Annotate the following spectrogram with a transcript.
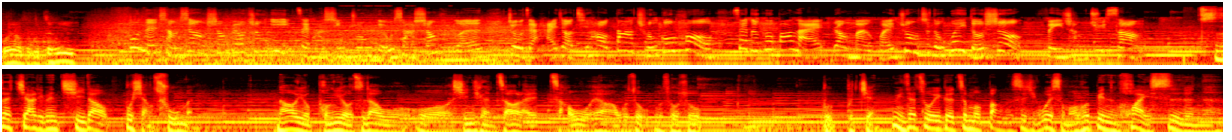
不会有什么争议。不难想象，商标争议在他心中留下伤痕。就在《海角七号》大成功后，《赛德克巴莱》让满怀壮志的魏德胜非常沮丧，是在家里面气到不想出门。然后有朋友知道我我心情很糟来找我，要我说我说说不不见，因为你在做一个这么棒的事情，为什么会变成坏事了呢？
